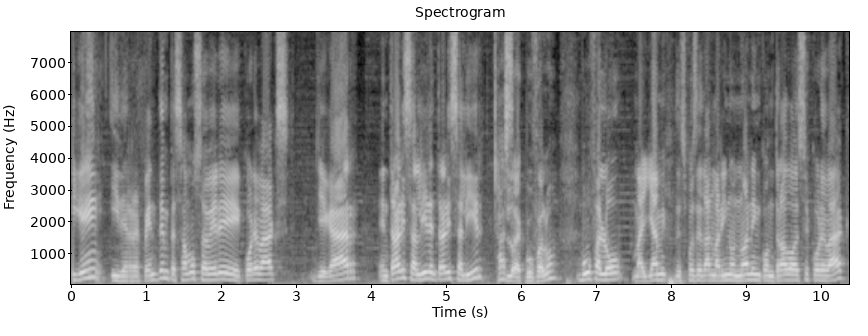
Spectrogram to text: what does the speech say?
Y de repente empezamos a ver eh, quarterbacks llegar, entrar y salir, entrar y salir. Hashtag Buffalo. Buffalo, Miami, después de Dan Marino, no han encontrado a ese quarterback.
